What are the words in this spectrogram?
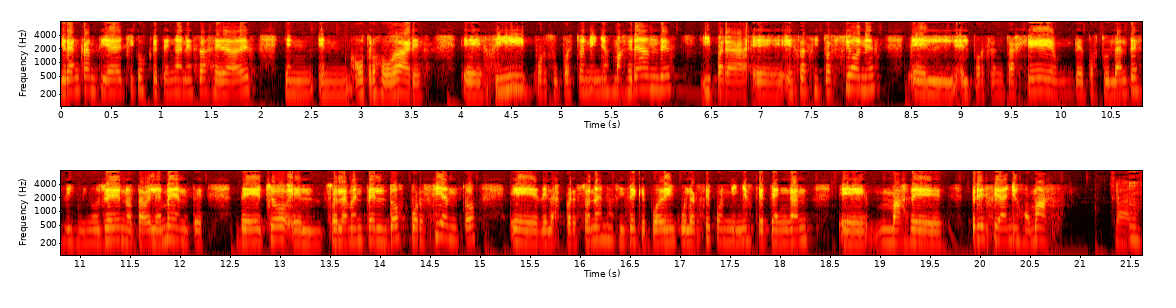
gran cantidad de chicos que tengan esas edades en, en otros hogares. Eh, sí, por supuesto, niños más grandes y para eh, esas situaciones el, porcentaje de postulantes disminuye notablemente. De hecho, solamente el 2% eh, de las personas nos dice que puede vincularse con niños que tengan más de 13 años o más. Claro.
